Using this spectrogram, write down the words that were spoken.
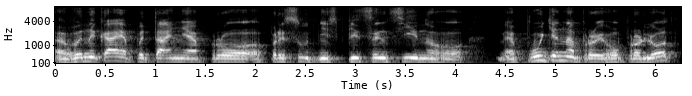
Е, Виникає питання про присутність підсанкційного Путіна, про його прольот.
